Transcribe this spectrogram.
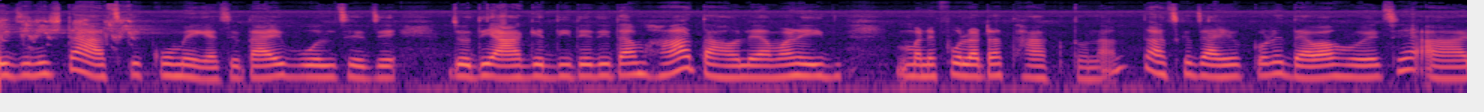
ওই জিনিসটা আজকে কমে গেছে। তাই বলছে যে, যদি আগে দিতে দিতাম হা তাহলে আমার এই মানে ফোলাটা থাকতো না। তো আজকে যাই হোক করে দেওয়া হয়েছে। আর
